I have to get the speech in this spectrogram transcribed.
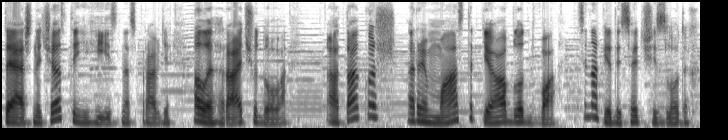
Теж нечастий гість насправді, але гра чудова. А також ремастер Diablo 2, ціна 56 злотих.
